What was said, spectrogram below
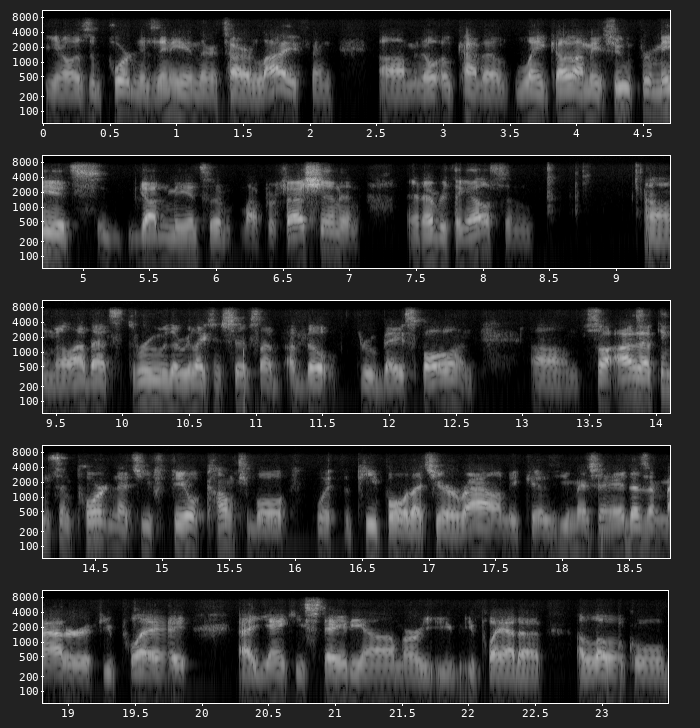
you know as important as any in their entire life and. Um, it'll, it'll kind of link up. I mean, shoot, for me, it's gotten me into my profession and, and everything else. And um, and a lot of that's through the relationships I, I built through baseball. And um, so I, I, think it's important that you feel comfortable with the people that you're around because you mentioned it doesn't matter if you play at Yankee Stadium or you, you play at a, a local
